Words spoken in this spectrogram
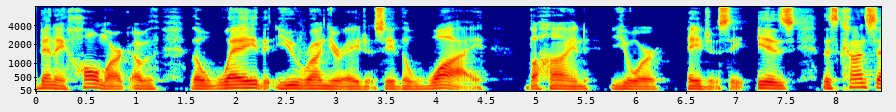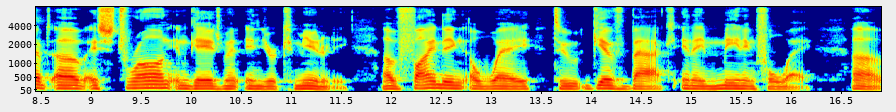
been a hallmark of the way that you run your agency, the why behind your agency, is this concept of a strong engagement in your community of finding a way to give back in a meaningful way. Uh,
